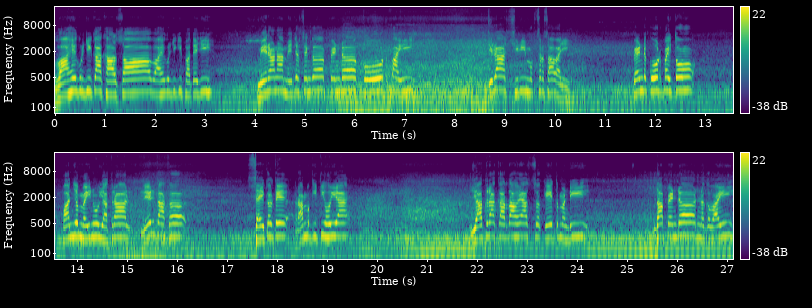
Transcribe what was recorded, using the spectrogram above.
ਵਾਹਿਗੁਰੂ ਜੀ ਕਾ ਖਾਲਸਾ, ਵਾਹਿਗੁਰੂ ਜੀ ਕੀ ਫਤਿਹ ਜੀ। ਮੇਰਾ ਨਾਮ ਮੇਜਰ ਸਿੰਘ, ਪਿੰਡ ਕੋਟ ਭਾਈ, ਜ਼ਿਲ੍ਹਾ ਸ਼੍ਰੀ ਮੁਕਤਸਰ ਸਾਹਿਬ ਹੈ ਜੀ। ਪਿੰਡ ਕੋਟ ਭਾਈ ਤੋਂ 5 ਮਈ ਨੂੰ ਯਾਤਰਾ ਲੇਹ ਲਦਾਖ ਸਾਈਕਲ ਤੇ ਆਰੰਭ ਕੀਤੀ ਹੋਈ ਹੈ ਯਾਤਰਾ ਕਰਦਾ ਹੋਇਆ ਸਕੇਤ ਮੰਡੀ ਦਾ ਪਿੰਡ ਨਗਵਾਈ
